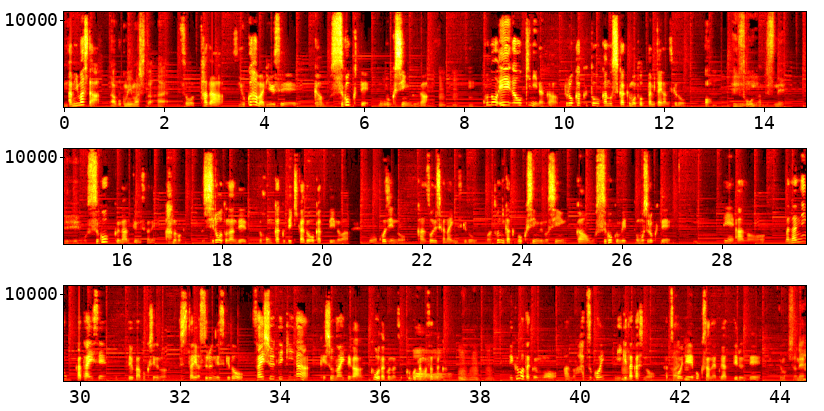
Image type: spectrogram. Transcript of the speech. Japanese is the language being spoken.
うん、あ、見ました？あ、僕見ました。はい。そう、ただ、横浜流星がもうすごくて、もうボクシングが。うんうん。この映画を機になんか、プロ格闘家の資格も取ったみたいなんですけど、そうなんですね。えもうすごく、なんて言うんですかね。あの、素人なんで、本格的かどうかっていうのは、もう個人の感想でしかないんですけど、まあ、とにかくボクシングのシーンがもうすごくめ、面白くて。で、あの、まあ、何人か対戦というか、ボクシングのしたりはするんですけど、最終的な決勝の相手が久保田くんなんですよ。久保田正孝。うんうんうん。で、久保田くんも、あの、初恋？三池隆の初恋でボクサーの役やってるんで、ー、出ましたね。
